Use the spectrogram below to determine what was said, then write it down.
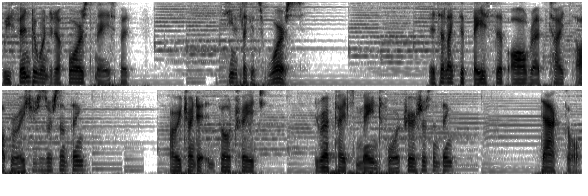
We've been to one to the forest maze, but it seems like it's worse. Is it like the base of all reptiles operations or something? Are we trying to infiltrate the reptiles main fortress or something? Dactyl.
